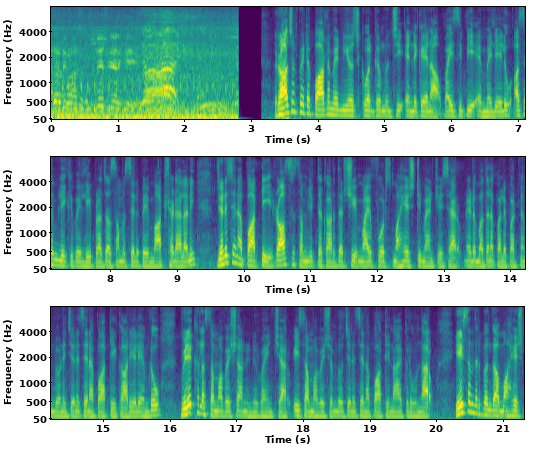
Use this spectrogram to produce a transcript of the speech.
కరాటే మాస్టర్ సురేష్ గారికి. జోహార్. రాజంపేట పార్లమెంట్ నియోజకవర్గం నుంచి ఎన్నికైన వైసీపీ ఎమ్మెల్యేలు అసెంబ్లీకి వెళ్ళి ప్రజా సమస్యలపై మాట్లాడాలని జనసేన పార్టీ రాష్ట్ర సంయుక్త కార్యదర్శి మైఫోర్స్ మహేష్ డిమాండ్ చేశారు. నేడు మదనపల్లి పట్టణంలోని జనసేన పార్టీ కార్యాలయంలో విలేకరుల సమావేశాన్ని నిర్వహించారు. ఈ సమావేశంలో జనసేన పార్టీ నాయకులు ఉన్నారు. ఈ సందర్భంగా మహేష్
